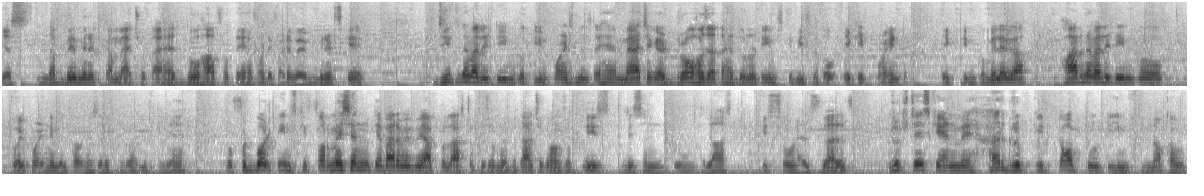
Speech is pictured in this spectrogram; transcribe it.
यस 90 मिनट का मैच होता है। दो हाफ़ होते हैं 45 मिनट्स के। जीतने वाली टीम को तीन पॉइंट्स मिलते हैं। मैच अगर ड्रॉ हो जाता है दोनों टीम्स के बीच में तो एक एक पॉइंट एक टीम को मिलेगा। हारने वाली टीम को कोई पॉइंट नहीं मिलता। उन्हें सिर्फ़ दुआ मिलती हैं। तो फुटबॉल टीम्स की फॉर्मेशन के बारे में भी आपको लास्ट एपिसोड में बता चुका हूँ so please listen to the last episode as well group stage के एंड में हर ग्रुप की top two team knockout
